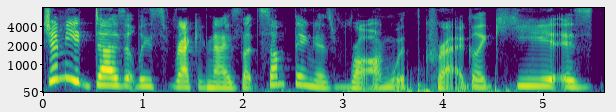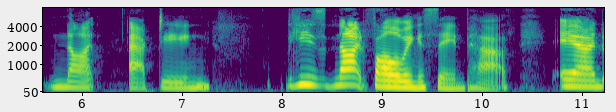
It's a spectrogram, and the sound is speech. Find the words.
Jimmy does at least recognize that something is wrong with Craig. Like he is not acting he's not following a sane path. And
